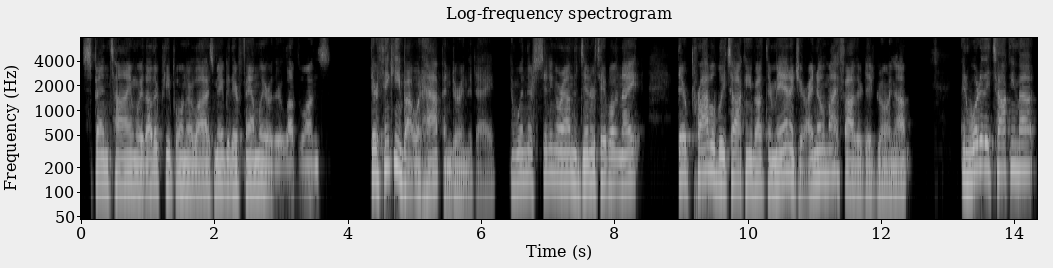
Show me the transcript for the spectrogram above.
spend time with other people in their lives, maybe their family or their loved ones. They're thinking about what happened during the day. And when they're sitting around the dinner table at night, they're probably talking about their manager. I know my father did growing up. And what are they talking about?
